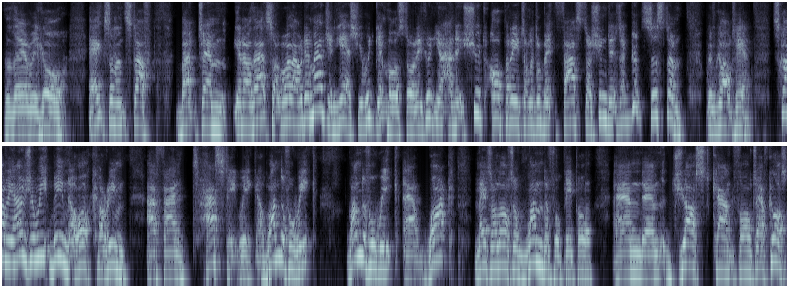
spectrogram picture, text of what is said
So there we go. Excellent stuff. But, um, you know, that's, well, I would imagine, yes, you would get more storage, wouldn't you? And it should operate a little bit faster, shouldn't it? It's a good system we've got here. Scottie, how's your week been? Oh, Kareem, a fantastic week, a wonderful week wonderful week at work, met a lot of wonderful people, and um, just can't fault it. Of course,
